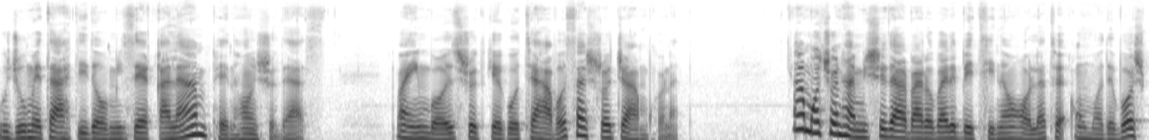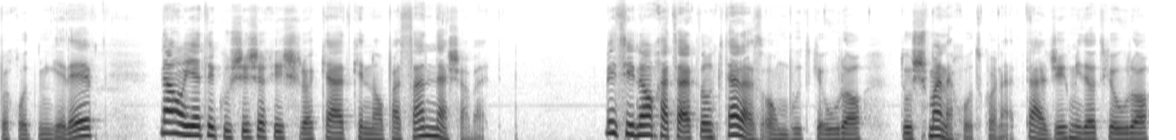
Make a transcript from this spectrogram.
حجوم تهدیدآمیز قلم پنهان شده است و این باعث شد که گوته حواسش را جمع کند. اما چون همیشه در برابر بتینا حالت آماده باش به خود می گرفت نهایت کوشش خیش را کرد که ناپسند نشود. بتینا خطرناکتر از آن بود که او را دشمن خود کند. ترجیح می‌داد که او را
